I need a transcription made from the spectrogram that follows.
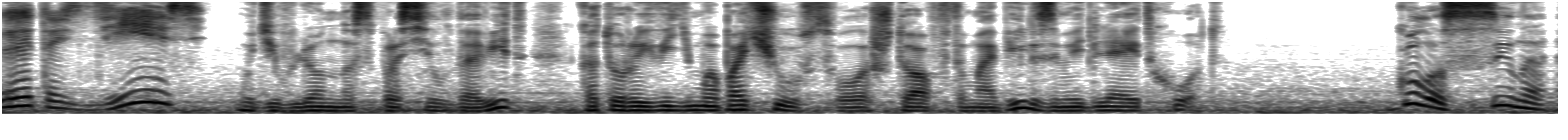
«Это здесь?» — удивленно спросил Давид, который, видимо, почувствовал, что автомобиль замедляет ход. Голос сына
